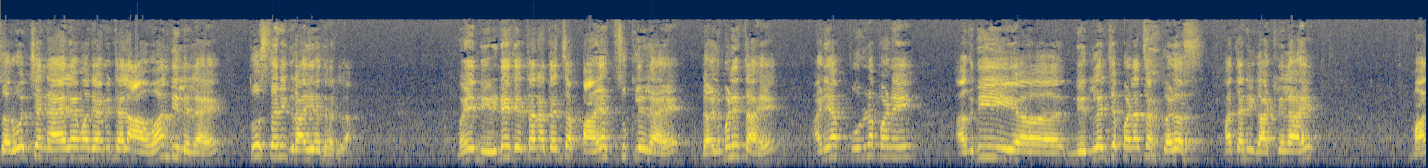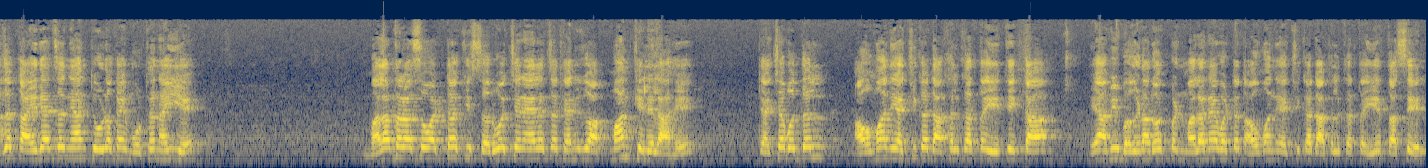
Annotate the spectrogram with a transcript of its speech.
सर्वोच्च न्यायालयामध्ये आम्ही त्याला आव्हान दिलेलं आहे तोच त्यांनी ग्राह्य धरला. म्हणजे निर्णय देताना त्यांचा पायच चुकलेला आहे डळमळीत आहे आणि या पूर्णपणे अगदी निर्लज्जपणाचा कळस हा त्यांनी गाठलेला आहे. माझं कायद्याचं ज्ञान तेवढं काही मोठं नाही आहे मला तर असं वाटतं की सर्वोच्च न्यायालयाचा त्यांनी जो अपमान केलेला आहे त्याच्याबद्दल अवमान याचिका दाखल करता येते का हे आम्ही बघणार आहोत पण मला नाही वाटत अवमान याचिका दाखल करता येत असेल.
